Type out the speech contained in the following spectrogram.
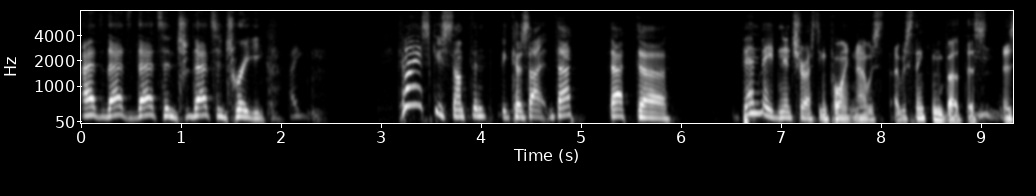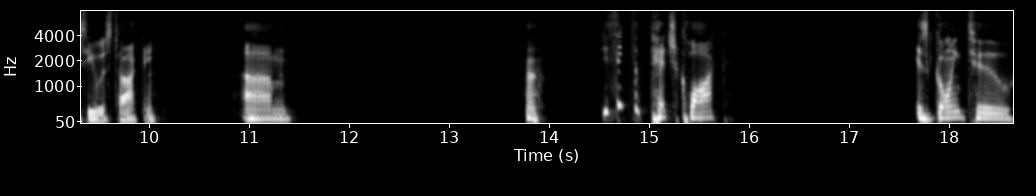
that's that's that's int- that's intriguing. I, Can I ask you something? Because I that that uh, Ben made an interesting point, and I was I was thinking about this as he was talking. Um, huh? Do you think the pitch clock is going to?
